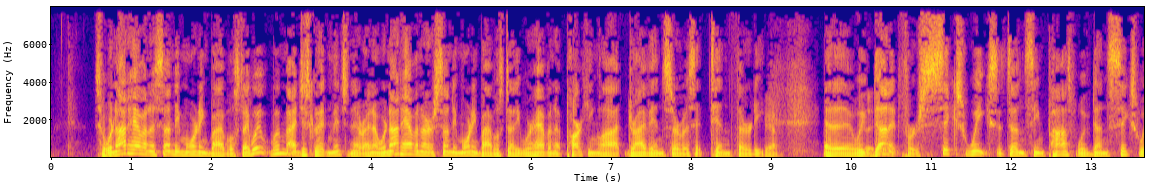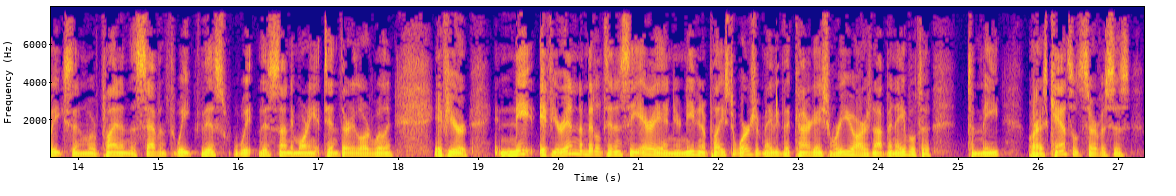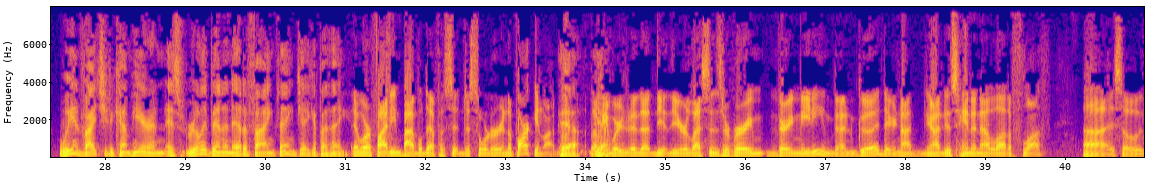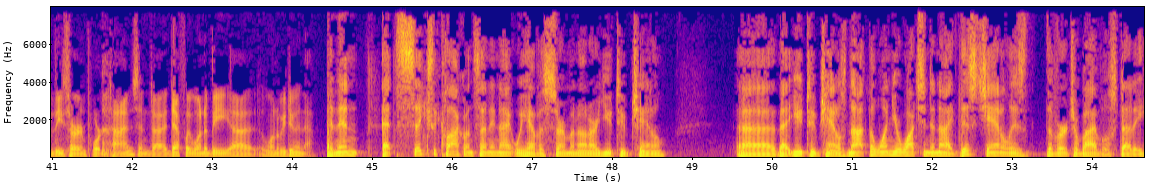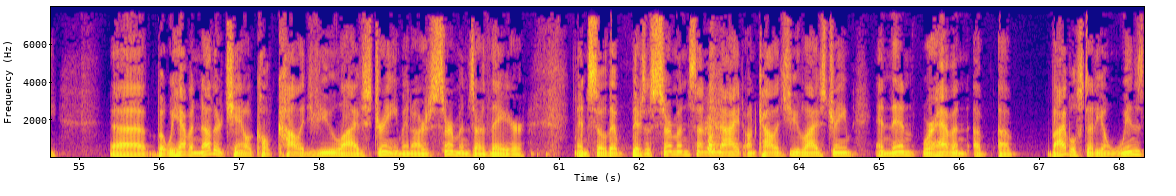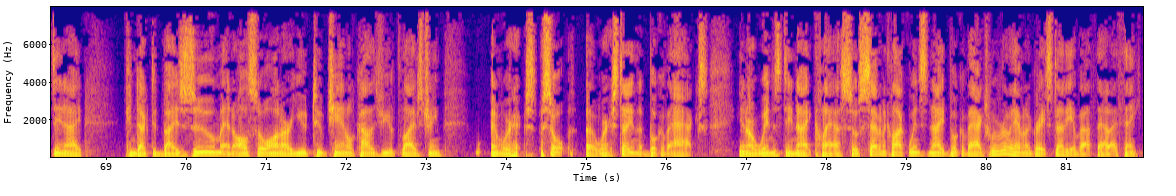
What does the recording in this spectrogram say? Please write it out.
So we're not having a Sunday morning Bible study. We, we might just go ahead and mention that right now. We're not having our Sunday morning Bible study. We're having a parking lot drive-in service at 10:30. Yep. Uh, we've done it for six weeks. It doesn't seem possible. We've done six weeks, and we're planning the seventh week this week, this Sunday morning at 10:30, Lord willing. If you're need, if you're in the Middle Tennessee area and you're needing a place to worship, maybe the congregation where you are has not been able to to meet or has canceled services, we invite you to come here. And it's really been an edifying thing, Jacob, I think. And we're fighting Bible deficit disorder in the parking lot. Yeah, I yeah. mean, we're, the, the, your lessons are very, very meaty and good. You're not, you're not just handing out a lot of fluff. Uh, so these are important times, and uh, definitely want to be uh, want to be doing that. And then at six o'clock on Sunday night, we have a sermon on our YouTube channel. Uh, that YouTube channel is not the one you're watching tonight. This channel is the virtual Bible study. Uh, but we have another channel called College View Live Stream, and our sermons are there. And so the, there's a sermon Sunday night on College View Live Stream, and then we're having a, a Bible study on Wednesday night conducted by Zoom and also on our YouTube channel, College View Live Stream. And we're so uh, we're studying the Book of Acts in our Wednesday night class. So seven o'clock Wednesday night, Book of Acts. We're really having a great study about that, I think.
